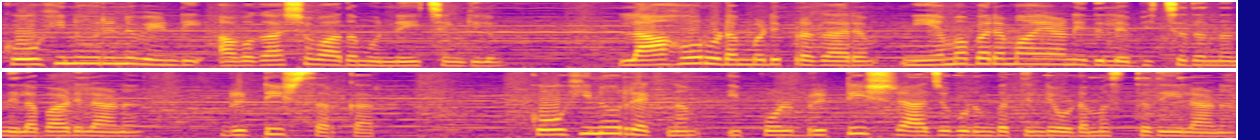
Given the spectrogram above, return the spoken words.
കോഹിനൂരിനു വേണ്ടി അവകാശവാദം ഉന്നയിച്ചെങ്കിലും ലാഹോർ ഉടമ്പടി പ്രകാരം നിയമപരമായാണ് ഇത് ലഭിച്ചതെന്ന നിലപാടിലാണ് ബ്രിട്ടീഷ് സർക്കാർ. കോഹിനൂർ രത്നം ഇപ്പോൾ ബ്രിട്ടീഷ് രാജകുടുംബത്തിന്റെ ഉടമസ്ഥതയിലാണ്.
